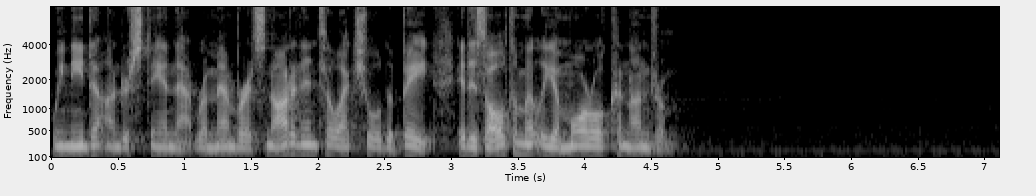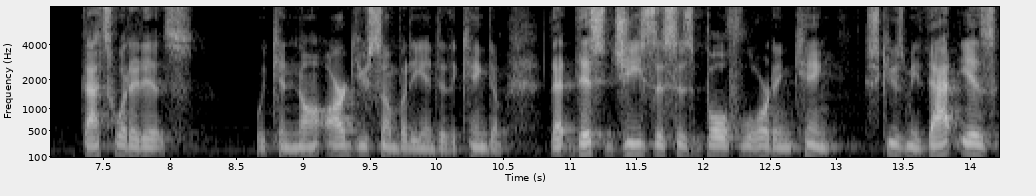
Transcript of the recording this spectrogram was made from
We need to understand that. Remember, it's not an intellectual debate, it is ultimately a moral conundrum. That's what it is. We cannot argue somebody into the kingdom. That this Jesus is both Lord and King, excuse me, that is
